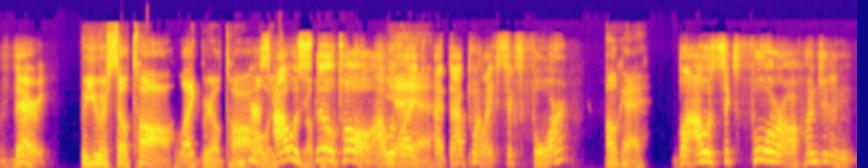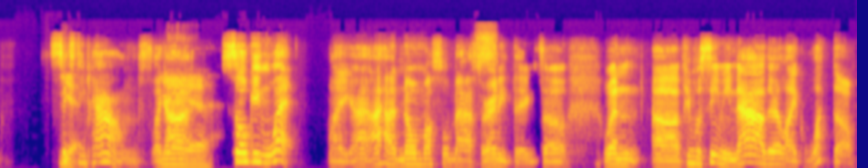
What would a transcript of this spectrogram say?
Very. But you were still tall, like real tall. Yes, I was still tall. I was Yeah, like yeah. at that point like six four, Okay. but I was six four, 160 pounds. Like yeah, I yeah. soaking wet. Like I, I had no muscle mass or anything. So when uh people see me now, they're like, "What the?"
